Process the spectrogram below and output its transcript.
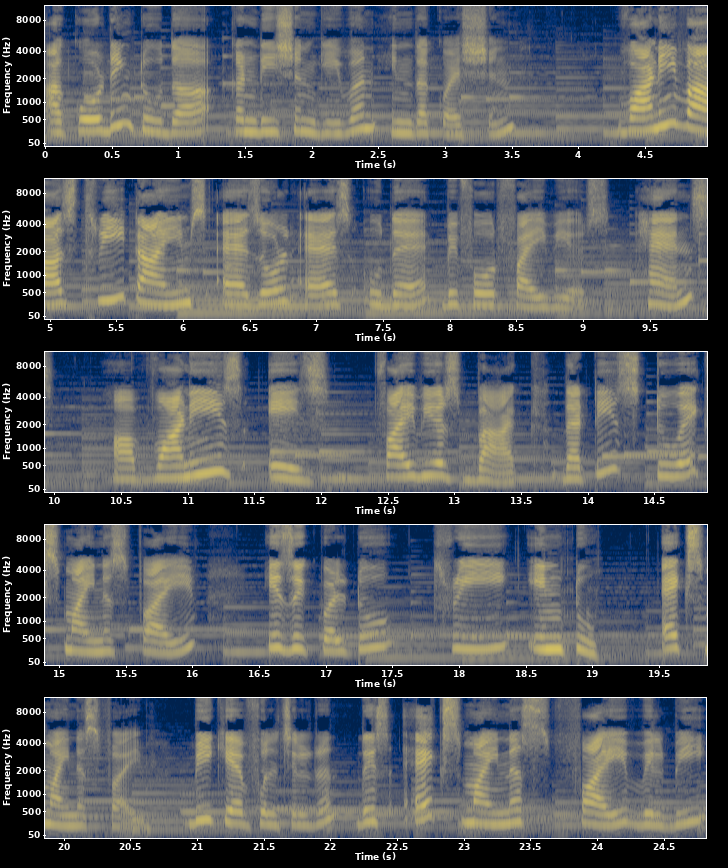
according to the condition given in the question, Vani was three times as old as Uday before five years. Hence, uh, Vani's age five years back, that is 2x minus 5, is equal to 3 into x minus 5. Be careful, children. This x minus 5 will be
